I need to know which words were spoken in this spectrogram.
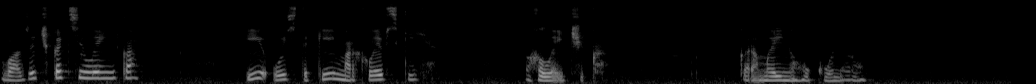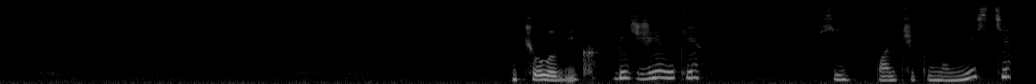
Вазочка ціленька. І ось такий мархлевський глечик карамельного кольору. Чоловік без жінки. Всі пальчики на місці.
